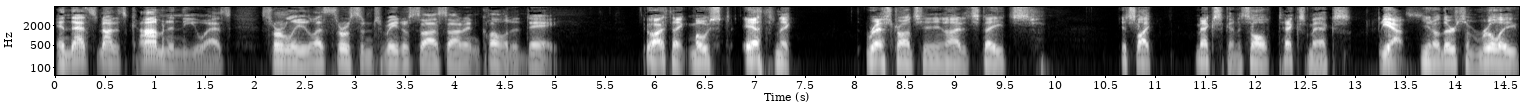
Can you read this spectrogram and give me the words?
And that's not as common in the U.S. Certainly, let's throw some tomato sauce on it and call it a day. Well, I think most ethnic restaurants in the United States, it's like Mexican. It's all Tex-Mex. Yes. You know, there's some really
